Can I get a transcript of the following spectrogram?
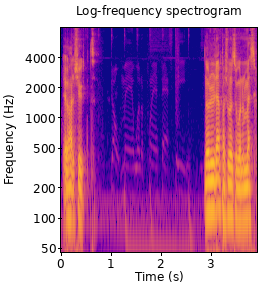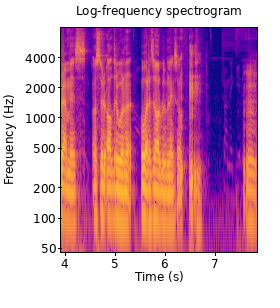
Det er jo helt sjukt. Når du er den personen som har vunnet mest Grammys, og så har du aldri vunnet årets album, liksom. Mm.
